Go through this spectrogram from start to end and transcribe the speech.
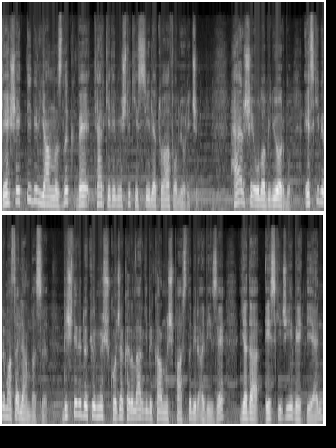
Dehşetli bir yalnızlık ve terk edilmişlik hissiyle tuhaf oluyor içim. Her şey olabiliyor bu. Eski bir masa lambası, dişleri dökülmüş koca karılar gibi kalmış paslı bir avize ya da eskiciyi bekleyen,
